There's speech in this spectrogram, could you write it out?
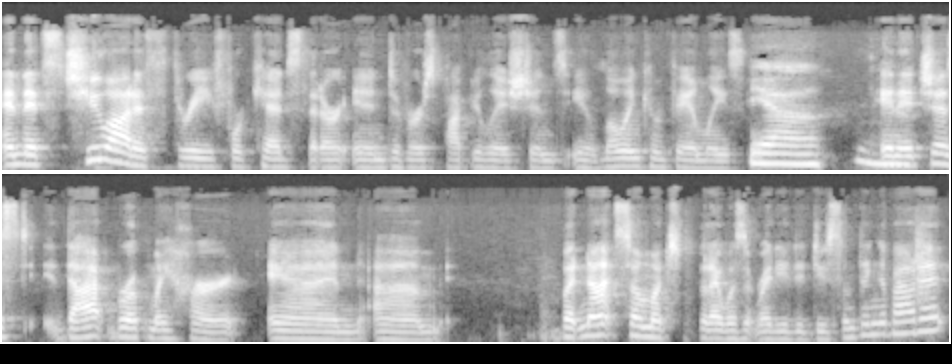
And it's two out of three for kids that are in diverse populations, you know, low income families. Yeah. yeah. And it just, that broke my heart. And, um, but not so much that I wasn't ready to do something about it.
